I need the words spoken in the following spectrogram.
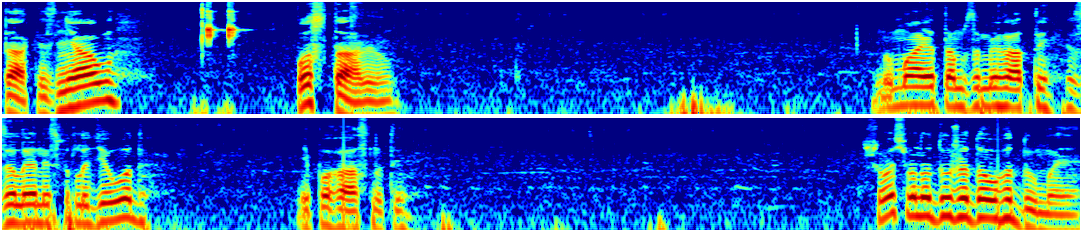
Так, зняв, поставив. Ну, має там замигати зелений світлодіод і погаснути. Щось воно дуже довго думає.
